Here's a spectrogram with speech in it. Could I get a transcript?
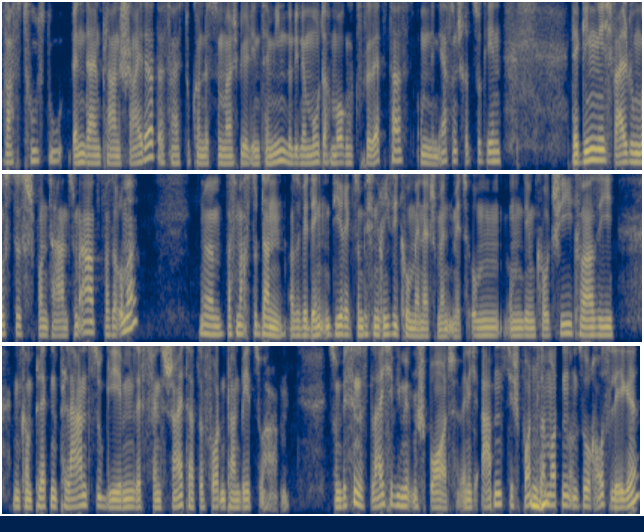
Was tust du, wenn dein Plan scheitert? Das heißt, du konntest zum Beispiel den Termin, den du dir Montagmorgens gesetzt hast, um den ersten Schritt zu gehen, der ging nicht, weil du musstest spontan zum Arzt, was auch immer. Ähm, was machst du dann? Also wir denken direkt so ein bisschen Risikomanagement mit, um, um dem Coachee quasi einen kompletten Plan zu geben, selbst wenn es scheitert, sofort einen Plan B zu haben. So ein bisschen das gleiche wie mit dem Sport. Wenn ich abends die Sportklamotten mhm. und so rauslege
